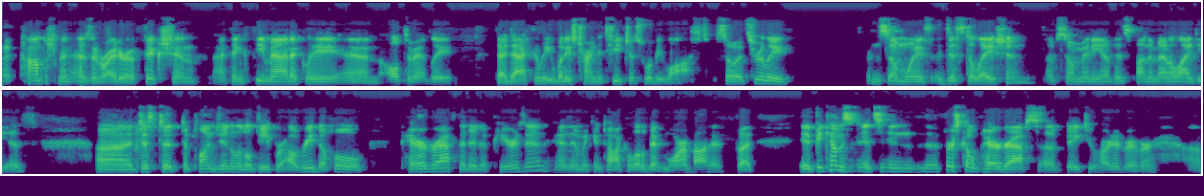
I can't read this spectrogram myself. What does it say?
accomplishment as a writer of fiction, I think thematically and ultimately didactically, what he's trying to teach us will be lost. So it's really, in some ways, a distillation of so many of his fundamental ideas. Uh, just to, to plunge in a little deeper, I'll read the whole paragraph that it appears in, and then we can talk a little bit more about it. But it becomes, it's in the first couple paragraphs of Big Two Hearted River, uh,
